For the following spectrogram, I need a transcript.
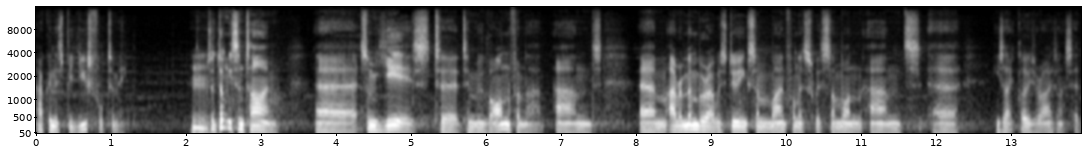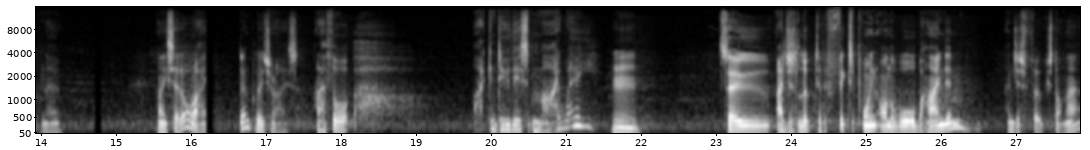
how can this be useful to me. So it took me some time, uh, some years to to move on from that. And um, I remember I was doing some mindfulness with someone, and uh, he's like, "Close your eyes," and I said, "No." And he said, "All right, don't close your eyes." And I thought, oh, "I can do this my way." So I just looked at a fixed point on the wall behind him, and just focused on that,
